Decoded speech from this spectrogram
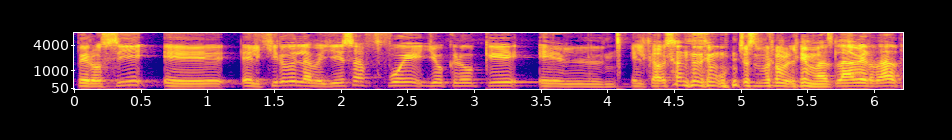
pero sí, eh, el giro de la belleza fue, yo creo que el, el, causante de muchos problemas, la verdad.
